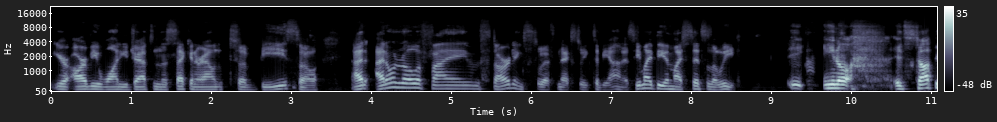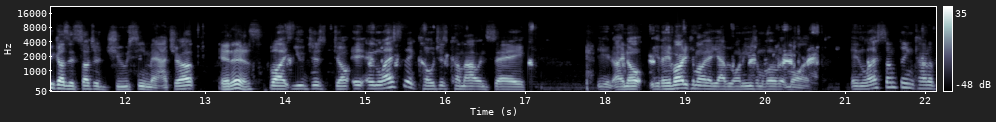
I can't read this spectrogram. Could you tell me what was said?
your RB one you draft in the second round to be. So. I, I don't know if I'm starting Swift next week, to be honest. He might be in my sits of the week. You know, it's tough because it's such a juicy matchup, It is. but you just don't, it, unless the coaches come out and say, you know, I know they've already come out, yeah, we want to use him a little bit more. Unless something kind of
